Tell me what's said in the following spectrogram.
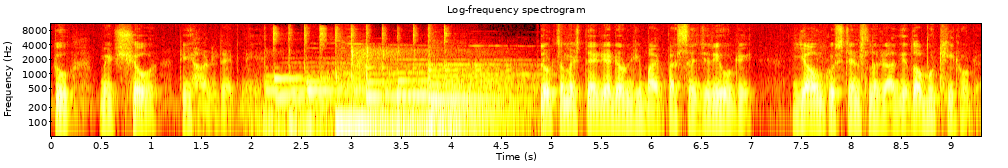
to make sure کہ یہ ہارٹ اٹیک نہیں ہے۔ لوگ سمجھتے ہیں کہ اگر ان کی بائی پاس سرجری ہو گئی یا ان کو اسٹینٹس لگا دیا تو اب وہ ٹھیک ہو گیا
